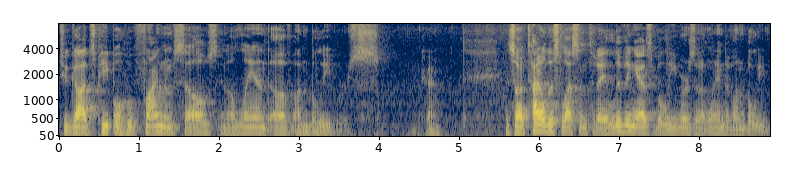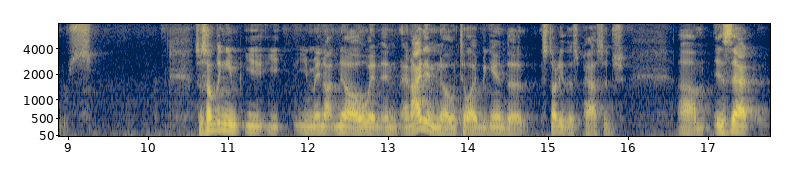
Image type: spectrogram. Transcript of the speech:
to God's people who find themselves in a land of unbelievers. Okay? And so I've titled this lesson today, Living as Believers in a Land of Unbelievers. So, something you, you, you may not know, and, and, and I didn't know until I began to study this passage um, is that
